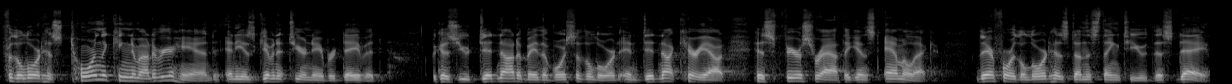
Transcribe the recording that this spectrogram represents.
for the Lord has torn the kingdom out of your hand, and he has given it to your neighbor David, because you did not obey the voice of the Lord and did not carry out his fierce wrath against Amalek. Therefore, the Lord has done this thing to you this day.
